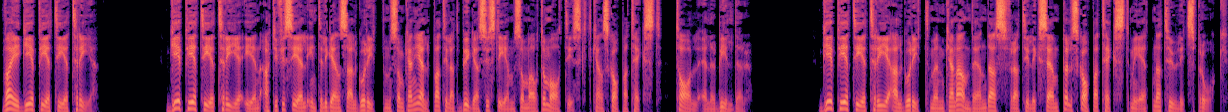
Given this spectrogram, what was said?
Vad är GPT-3? GPT-3 är en artificiell intelligensalgoritm som kan hjälpa till att bygga system som automatiskt kan skapa text, tal eller bilder. GPT-3-algoritmen kan användas för att till exempel skapa text med ett naturligt språk.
